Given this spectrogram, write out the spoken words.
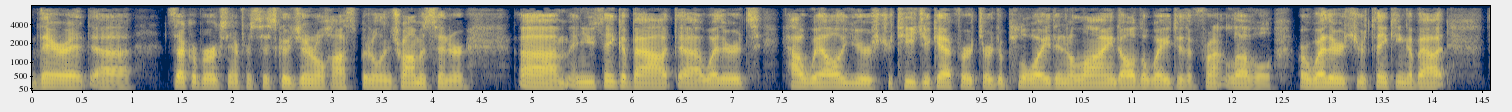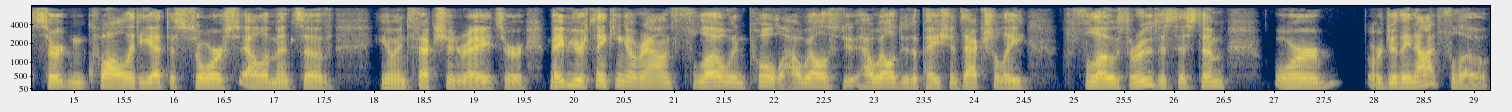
there at uh, Zuckerberg San Francisco General Hospital and Trauma Center, um, and you think about uh, whether it's how well your strategic efforts are deployed and aligned all the way to the front level, or whether it's you're thinking about certain quality at the source elements of you know infection rates or maybe you're thinking around flow and pull how well how well do the patients actually flow through the system or or do they not flow?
